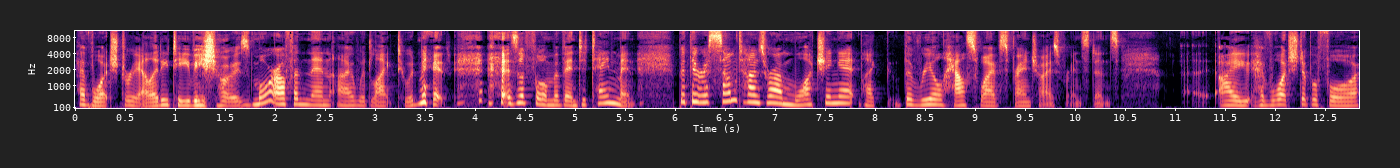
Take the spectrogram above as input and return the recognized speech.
have watched reality TV shows more often than I would like to admit as a form of entertainment. But there are some times where I'm watching it, like the Real Housewives franchise, for instance. Uh, I have watched it before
